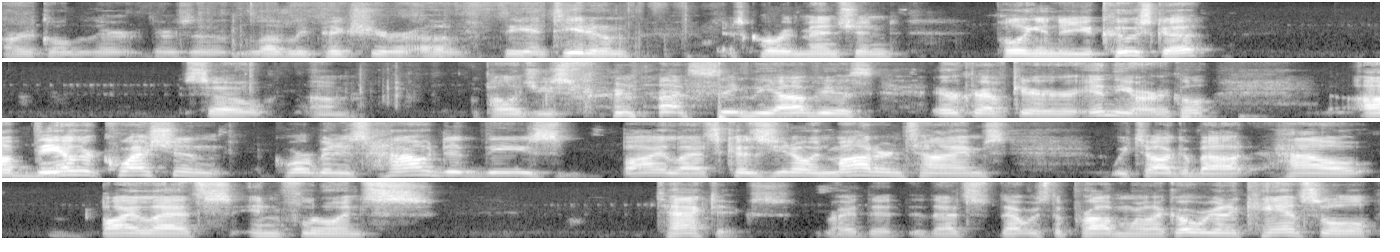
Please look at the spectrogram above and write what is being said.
article, there, there's a lovely picture of the Antietam, as Corey mentioned, pulling into Yokosuka. So, um, apologies for not seeing the obvious aircraft carrier in the article. Uh, the other question Corbin, is how did these bilats, because, you know, in modern times, we talk about how bilats influence tactics, right? That that's that was the problem. We're like, oh, we're going to cancel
